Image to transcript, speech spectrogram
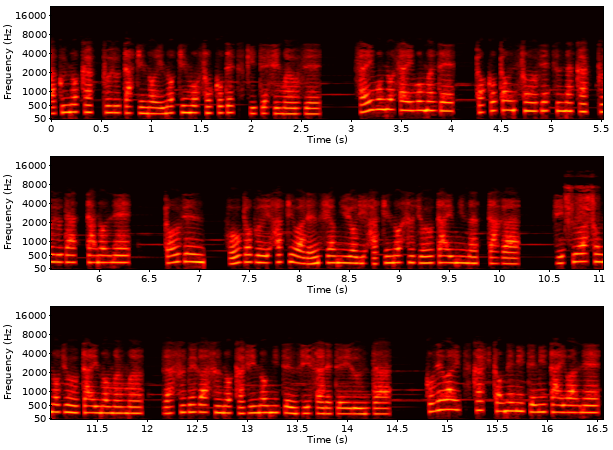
悪のカップルたちの命もそこで尽きてしまうぜ。最後の最後まで、とことん壮絶なカップルだったのね。当然、フォード V8 は連射により蜂の巣状態になったが、実はその状態のまま、ラスベガスのカジノに展示されているんだ。これはいつか一目見てみたいわね。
